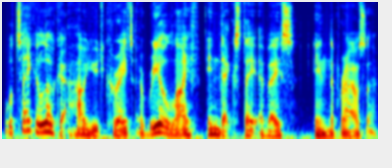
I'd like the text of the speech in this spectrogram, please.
we'll take a look at how you'd create a real-life index database in the browser.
